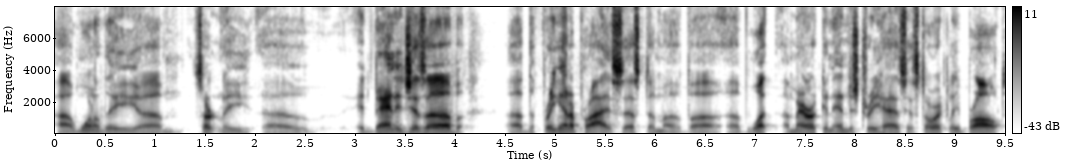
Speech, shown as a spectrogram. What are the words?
Uh, one of the um, certainly uh, advantages of uh, the free enterprise system of, uh, of what American industry has historically brought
